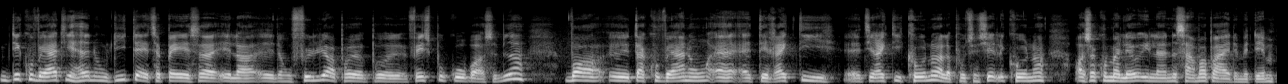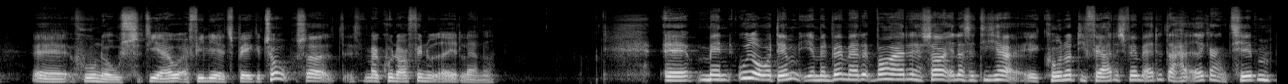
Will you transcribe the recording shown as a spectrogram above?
Jamen, det kunne være, at de havde nogle lead-databaser eller øh, nogle følgere på, på Facebook-grupper osv., hvor øh, der kunne være nogle af, af de, rigtige, øh, de rigtige kunder eller potentielle kunder, og så kunne man lave en eller anden samarbejde med dem. Uh, who knows? De er jo affiliates begge to, så man kunne nok finde ud af et eller andet. Øh, men udover dem, jamen hvem er det, hvor er det så ellers at de her øh, kunder, de færdes, hvem er det, der har adgang til dem?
